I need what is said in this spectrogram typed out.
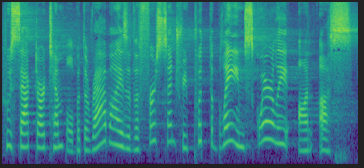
who sacked our temple, but the rabbis of the first century put the blame squarely on us.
